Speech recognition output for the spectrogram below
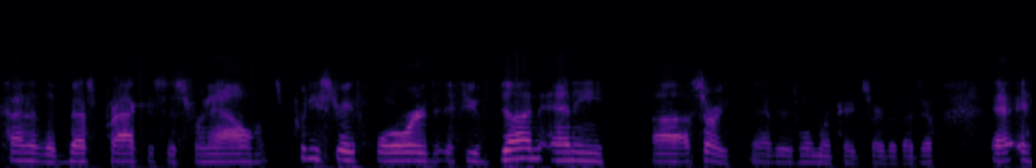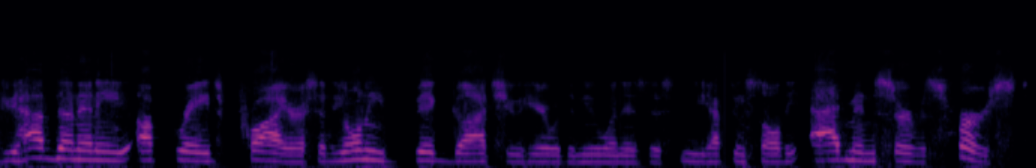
kind of the best practices for now. It's pretty straightforward. If you've done any uh, sorry, yeah, there's one more page. Sorry about that, Joe. Uh, if you have done any upgrades prior, so the only big got you here with the new one is this: you have to install the admin service first,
